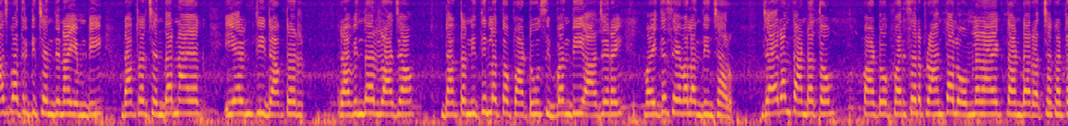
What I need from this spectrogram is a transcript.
ఆసుపత్రికి చెందిన MD doctor Chander Naik ENT doctor Ravinder Raja doctor నితిన్లతో పాటు సిబ్బంది హాజరై వైద్య సేవలు అందించారు. జయరాం తాండాతో పాటు పరిసర ప్రాంతాలు ఓమ్లనాయక్ తాండా రచ్చకట్ట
